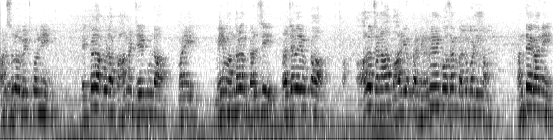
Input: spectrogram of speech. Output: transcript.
మనసులో పెట్టుకొని ఎక్కడా కూడా కామెంట్ చేయకుండా మరి మేమందరం కలిసి ప్రజల యొక్క ఆలోచన వారి యొక్క నిర్ణయం కోసం కట్టుబడి ఉన్నాం అంతేగాని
